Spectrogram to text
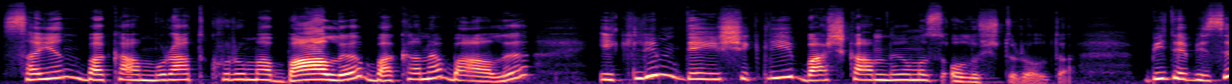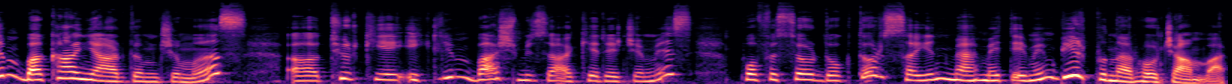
Sayın Bakan Murat Kurum'a bağlı, bakana bağlı iklim değişikliği başkanlığımız oluşturuldu. Bir de bizim bakan yardımcımız, e, Türkiye İklim Baş Müzakerecimiz Profesör Doktor Sayın Mehmet Emin Birpınar hocam var.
